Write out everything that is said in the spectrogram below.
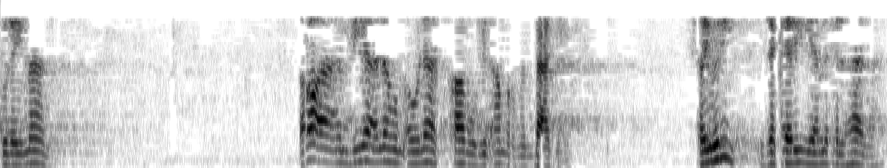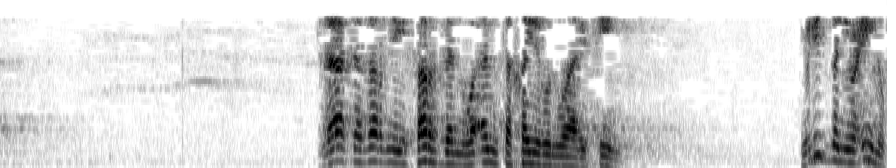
سليمان. رأى أنبياء لهم أولاد قاموا بالأمر من بعدهم فيريد زكريا مثل هذا. لا تذرني فردا وأنت خير الوارثين. يريد من يعينه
